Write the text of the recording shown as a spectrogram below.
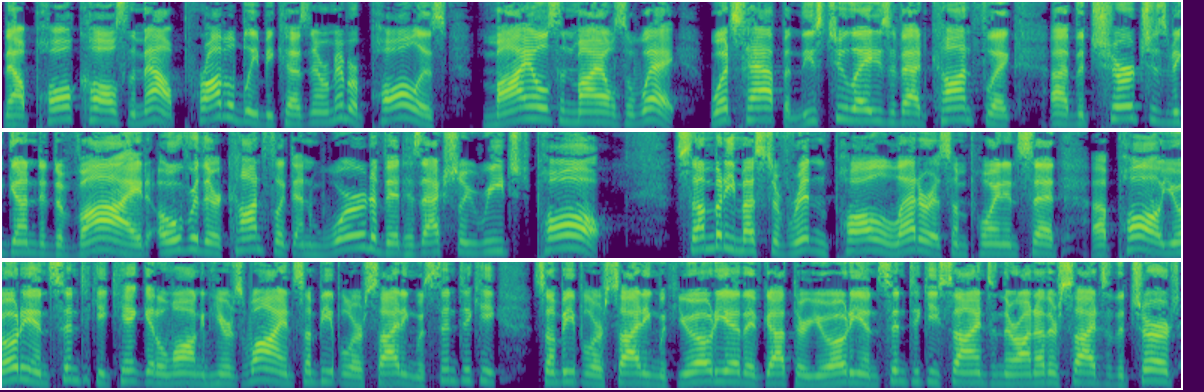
Now, Paul calls them out probably because, now remember, Paul is miles and miles away. What's happened? These two ladies have had conflict. Uh, the church has begun to divide over their conflict, and word of it has actually reached Paul. Somebody must have written Paul a letter at some point and said, uh, Paul, Euodia and Syntyche can't get along, and here's why. And some people are siding with Syntyche. Some people are siding with Euodia. They've got their Euodia and Syntyche signs, and they're on other sides of the church,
